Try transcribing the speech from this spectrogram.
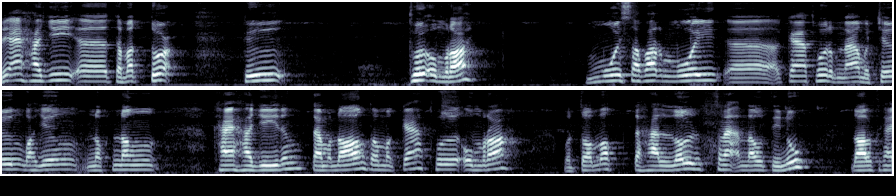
រីឯហាជីតមតុគឺធ្វើអ៊ុំរ៉ោះមួយសាហ្វាត់មួយការធ្វើដំណើរមួយជើងរបស់យើងនៅក្នុងខែហាជីហ្នឹងតែម្ដងទៅមកកាសធ្វើអ៊ុំរ៉ោះបន្ទាប់មកតាហាលុលស្នាក់នៅទីនោះដល់ថ្ងៃ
